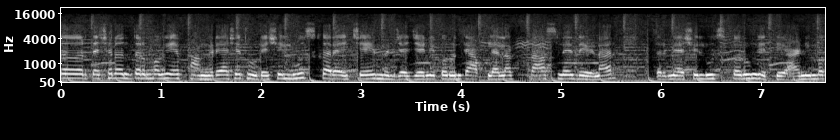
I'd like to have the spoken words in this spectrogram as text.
तर त्याच्यानंतर मग हे फांगडे असे थोडेसे लूज करायचे म्हणजे जेणेकरून ते आपल्याला त्रास नाही देणार. तर मी असे लूज करून घेते आणि मग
